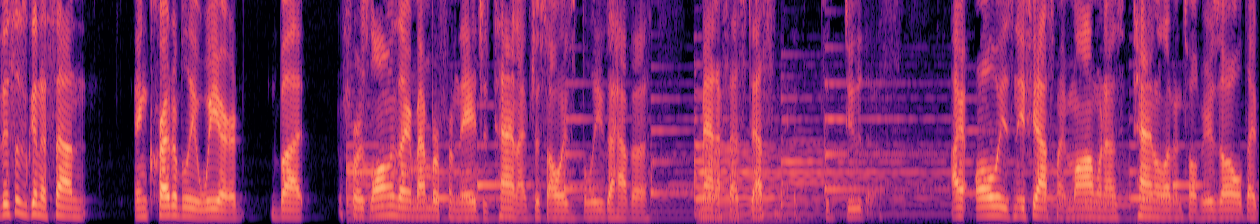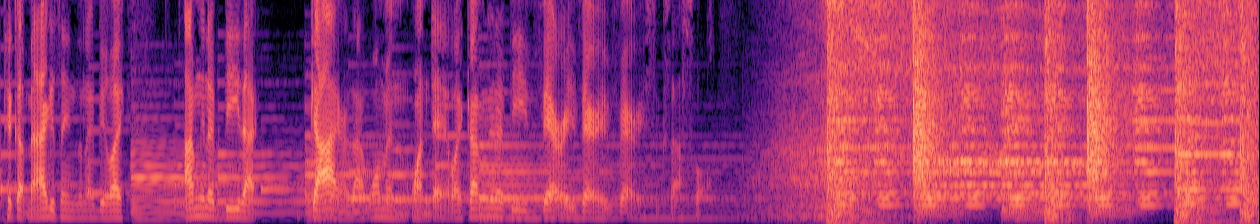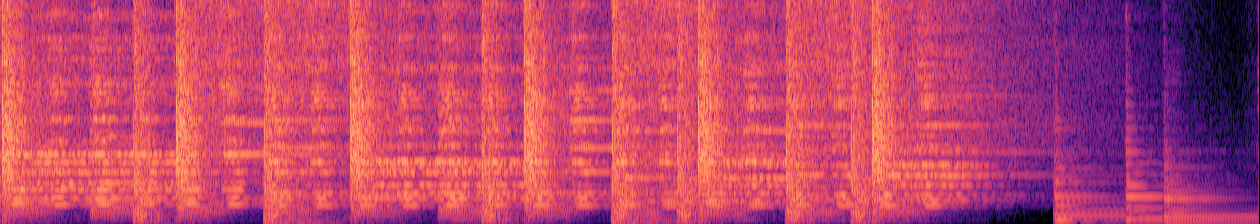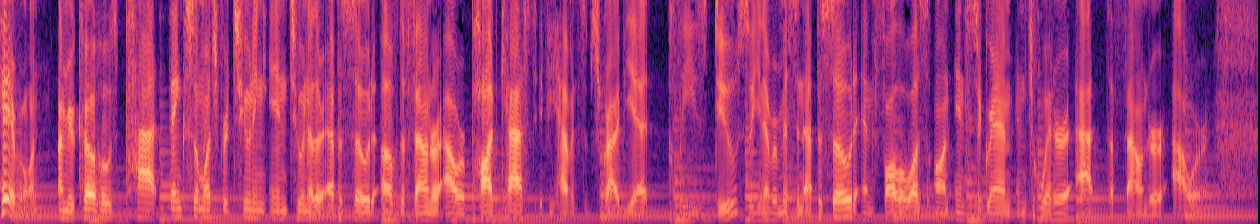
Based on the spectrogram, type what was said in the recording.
this is going to sound incredibly weird, but for as long as I remember from the age of 10, I've just always believed I have a manifest destiny to do this. I always, if you ask my mom when I was 10, 11, 12 years old, I'd pick up magazines and I'd be like, I'm going to be that guy or that woman one day. Like, I'm going to be very, very, very successful. Hey everyone, I'm your co host Pat. Thanks so much for tuning in to another episode of the Founder Hour podcast. If you haven't subscribed yet, please do so you never miss an episode and follow us on Instagram and Twitter at the Founder Hour.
